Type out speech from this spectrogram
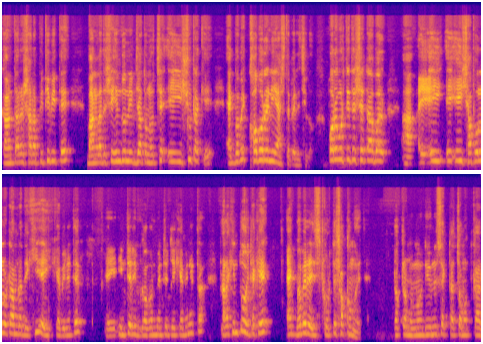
কারণ তারা সারা পৃথিবীতে বাংলাদেশে হিন্দু নির্যাতন হচ্ছে, এই ইস্যুটাকে একভাবে খবরে নিয়ে আসতে পেরেছিল। পরবর্তীতে সেটা আবার এই এই- সাফল্যটা আমরা দেখি এই ক্যাবিনেটের, এই ইন্টারিম গভর্নমেন্টের যে ক্যাবিনেটটা, তারা কিন্তু ওইটাকে একভাবে রেজিস্ট করতে সক্ষম হয়েছে। ডক্টর মোহাম্মদ ইউনুস একটা চমৎকার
